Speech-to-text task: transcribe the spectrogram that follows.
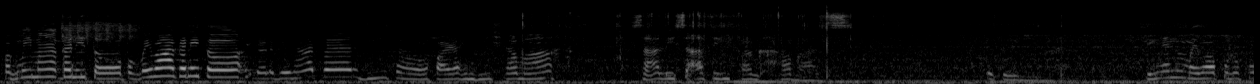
Pag may mga ganito, pag may mga ganito, ilalagay natin dito para hindi siya masali sa ating paghabas. Yun. Tingnan nyo, may mga pulupo,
